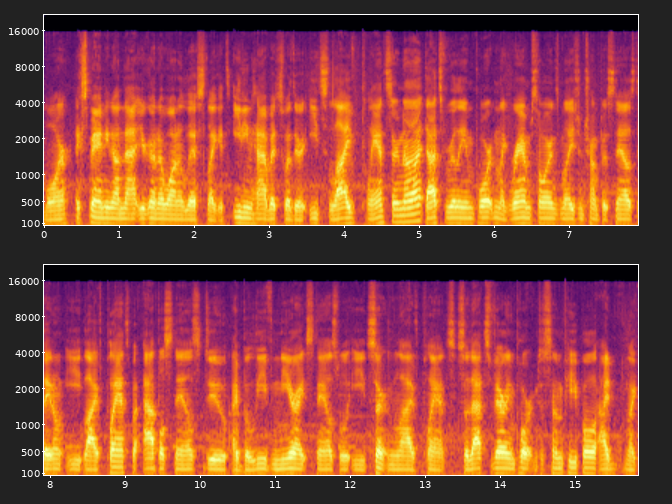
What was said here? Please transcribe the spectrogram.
more. Expanding on that, you're going to want to list like its eating habits, whether it eats live plants or not. That's really important. Like ram's horns, Malaysian trumpet snails, they don't eat live plants, but apple snails do. I believe nerite snails will eat certain live plants. So that's very important to some people. I like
